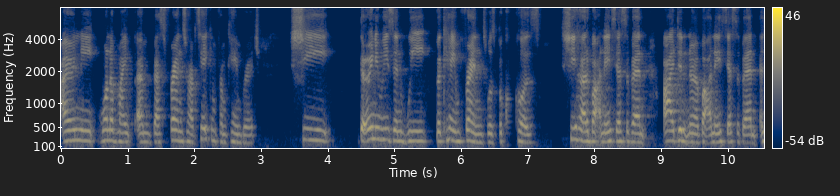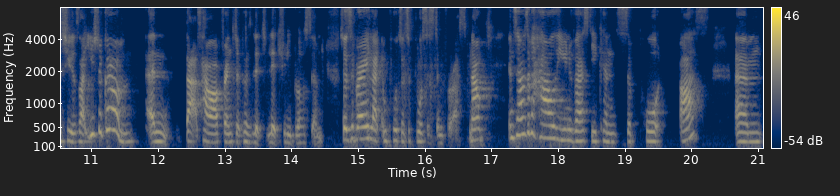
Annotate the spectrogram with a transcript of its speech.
I only, one of my um, best friends who I've taken from Cambridge, she, the only reason we became friends was because she heard about an ACS event. I didn't know about an ACS event. And she was like, you should come. And that's how our friendship has literally blossomed. So it's a very like important support system for us. Now, in terms of how the university can support us, um,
